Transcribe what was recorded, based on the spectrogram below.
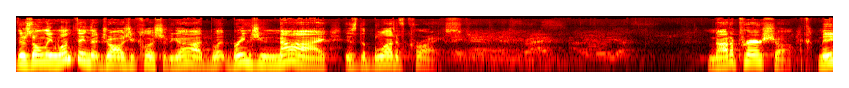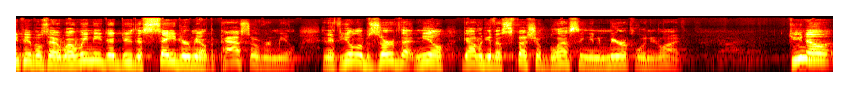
There's only one thing that draws you closer to God. What brings you nigh is the blood of Christ. Not a prayer shawl. Many people say, well, we need to do the Seder meal, the Passover meal. And if you'll observe that meal, God will give a special blessing and a miracle in your life. Do you know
